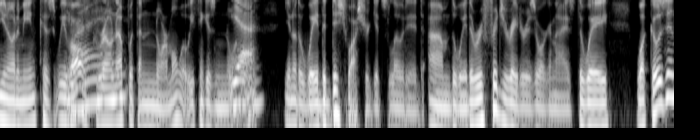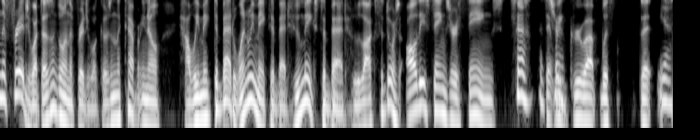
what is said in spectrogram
You know what I mean? Because we've all grown up with a normal, what we think is normal. Yeah. You know, the way the dishwasher gets loaded, um, the way the refrigerator is organized, the way what goes in the fridge, what doesn't go in the fridge, what goes in the cupboard, you know, how we make the bed, when we make the bed, who makes the bed, who locks the doors. All these things are things Huh, that true. we grew up with that Yeah.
